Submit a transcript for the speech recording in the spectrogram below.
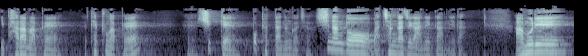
이 바람 앞에 태풍 앞에 쉽게 뽑혔다는 거죠. 신앙도 마찬가지가 아닐까 합니다. 아무리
